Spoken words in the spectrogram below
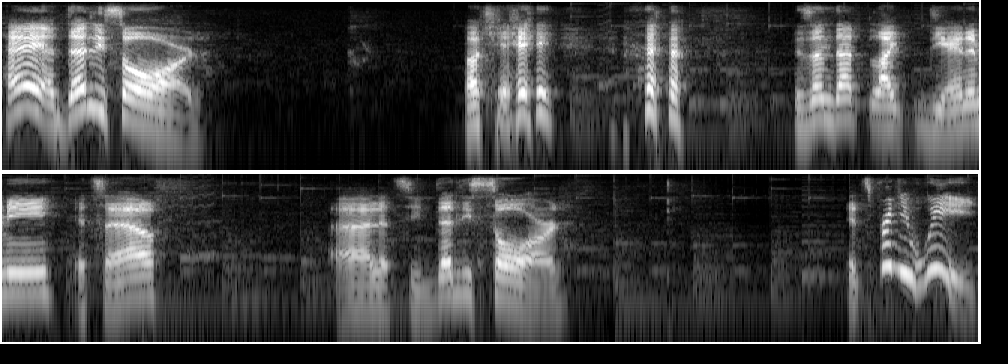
Hey, a deadly sword! Okay. Isn't that like the enemy itself? Uh, let's see, deadly sword. It's pretty weak.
